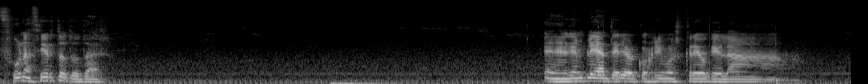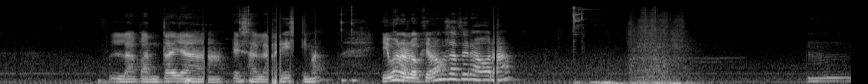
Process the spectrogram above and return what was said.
fue un acierto total en el gameplay anterior corrimos creo que la la pantalla esa larguísima y bueno lo que vamos a hacer ahora mm,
